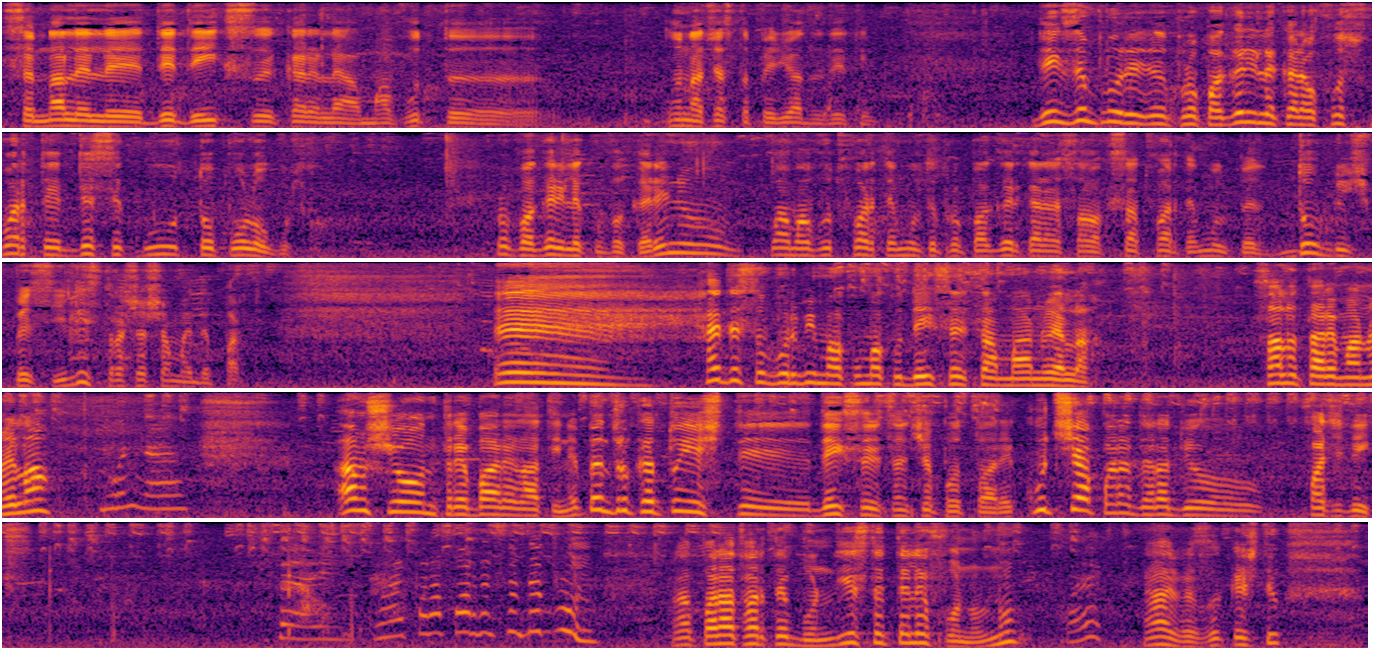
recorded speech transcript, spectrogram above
semnalele DDX care le-am avut uh, în această perioadă de timp. De exemplu, propagările care au fost foarte dese cu topologul. Propagările cu Văcăreniu, am avut foarte multe propagări care s-au axat foarte mult pe Dubliș, pe Silistra și așa mai departe. E, haideți să vorbim acum cu DXS Manuela. Salutare, Manuela! Bună! Am și eu o întrebare la tine, pentru că tu ești de X începătoare. Cu ce aparat de radio faci DX? Păi, un aparat foarte de bun. Un aparat foarte bun. Este telefonul, nu? Corect. Ai văzut că știu.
